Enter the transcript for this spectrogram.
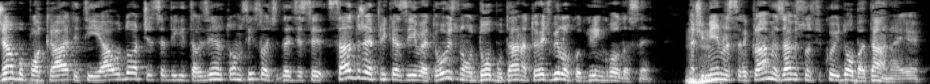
jumbo plakati, ti outdoor će se digitalizirati u tom smislu da će- se sadržaj prikazivati, ovisno o dobu dana, to je već bilo kod Green Golda se. Znači, mijenjale se reklame u zavisnosti koji doba dana je.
